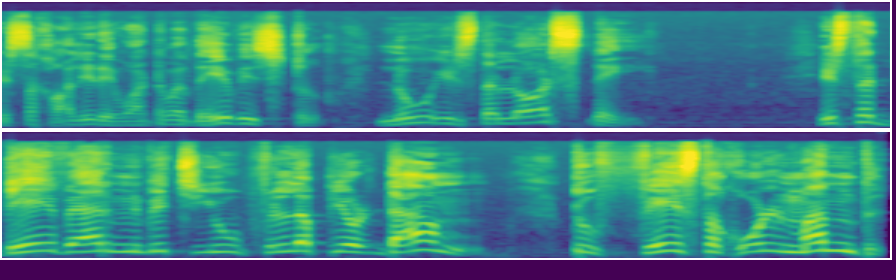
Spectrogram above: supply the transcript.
it's a holiday, whatever they wish to. No, it's the Lord's day. It's the day where in which you fill up your dam to face the whole month.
